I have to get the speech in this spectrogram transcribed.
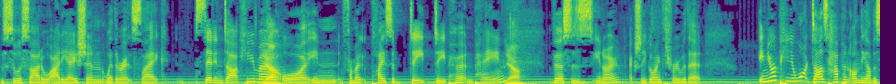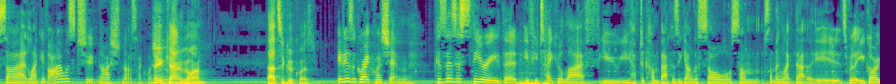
the suicidal ideation, whether it's like said in dark humor Yeah. or in from a place of deep, deep hurt and pain, Yeah. versus you know actually going through with it. In your opinion, what does happen on the other side? Like, if I was to, no, I shouldn't ask that No, question. you can if you want. That's a good question. It is a great question Because there's this theory that if you take your life, you you have to come back as a younger soul or some something like that. It's really you go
